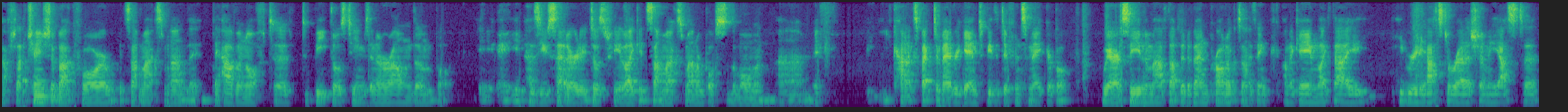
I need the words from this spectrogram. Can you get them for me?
after that change to back four it's that Maximin, they, they have enough to to beat those teams in and around them. But as you said earlier, it does feel like it's that Maximin or bust at the moment. Um, if you can't expect him every game to be the difference maker, but we are seeing him have that bit of end product. And I think on a game like that, he really has to relish and he has to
